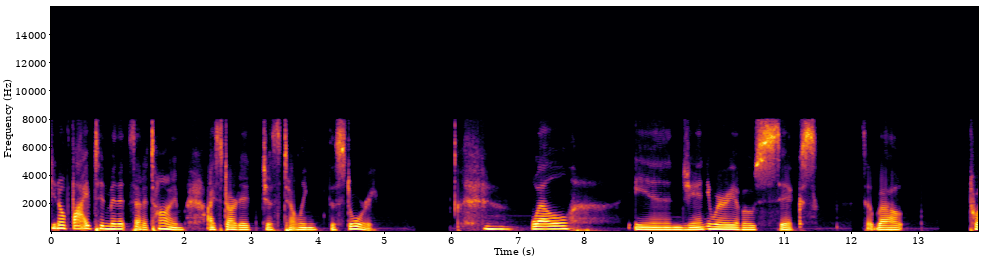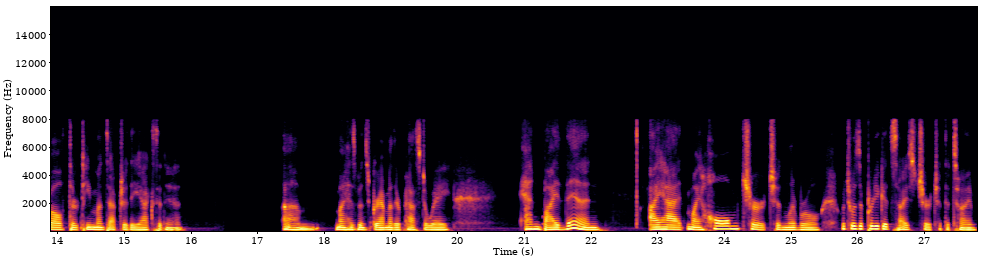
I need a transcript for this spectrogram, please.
you know, five, ten minutes at a time, I started just telling the story. Well, in January of 06, so about 12, 13 months after the accident, um, my husband's grandmother passed away. And by then, I had my home church in Liberal, which was a pretty good sized church at the time.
